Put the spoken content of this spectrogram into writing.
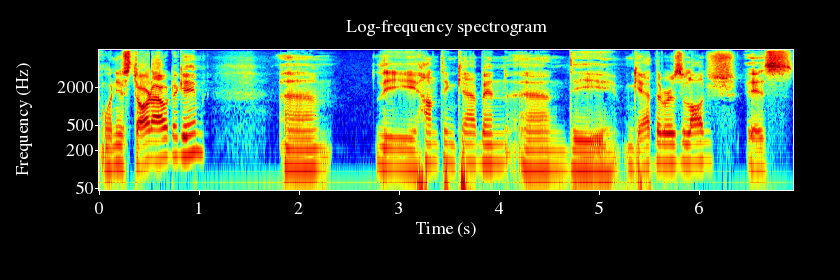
when you start out a game, um, the hunting cabin and the gatherer's lodge is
